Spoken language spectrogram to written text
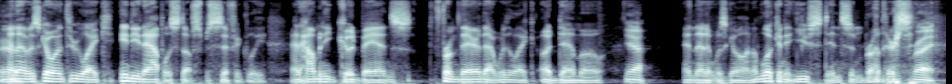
And I was going through like Indianapolis stuff specifically and how many good bands from there that were like a demo Yeah. And then it was gone. I'm looking at you, Stinson Brothers. Right.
